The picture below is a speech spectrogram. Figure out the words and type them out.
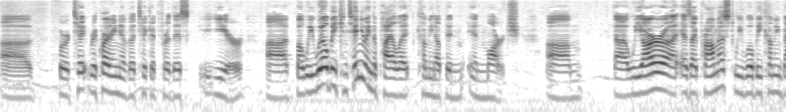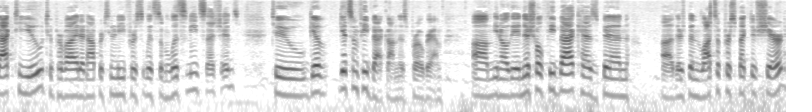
uh, for requiring of a ticket for this year. Uh, but we will be continuing the pilot coming up in, in March. Um, uh, we are, uh, as I promised, we will be coming back to you to provide an opportunity for with some listening sessions to give get some feedback on this program. Um, you know, the initial feedback has been uh, there's been lots of perspectives shared,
